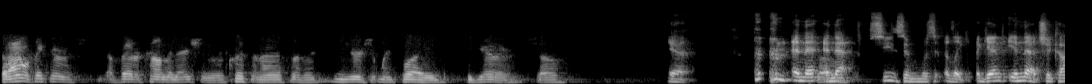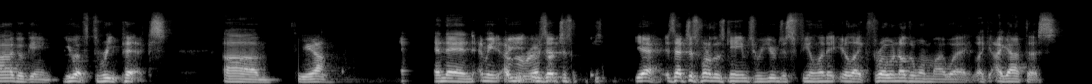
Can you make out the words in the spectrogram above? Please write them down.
but I don't think there was a better combination than Cliff and I for the years that we played together. So, yeah. and that so, and that season was like again in that Chicago game, you have three picks. Um, yeah. And then I mean, are you, is that just yeah? Is that just one of those games where you're just feeling it? You're like, throw another one my way. Like I got this.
